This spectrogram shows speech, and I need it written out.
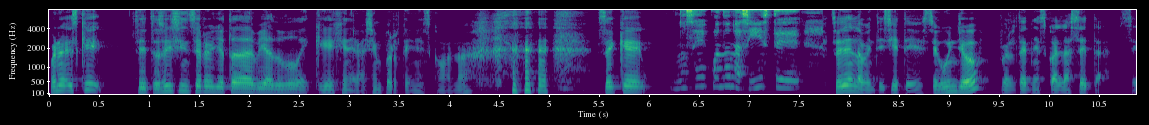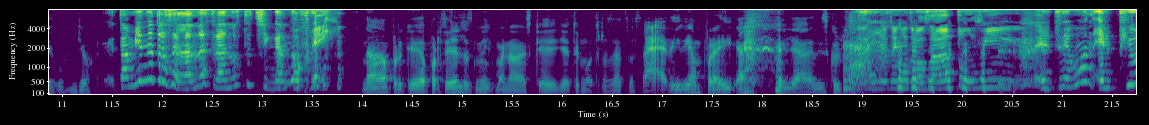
bueno, es que si te soy sincero, yo todavía dudo de qué generación pertenezco, ¿no? sé que no sé, ¿cuándo naciste? Soy del 97. Según yo, pertenezco a la Z, según yo. Eh, también en la nuestra, no estoy chingando, güey. No, porque a partir del 2000, bueno, es que ya tengo otros datos. Ah, dirían por ahí. ya, disculpe. Ah, yo tengo otros datos, sí. Eh, según el Pew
